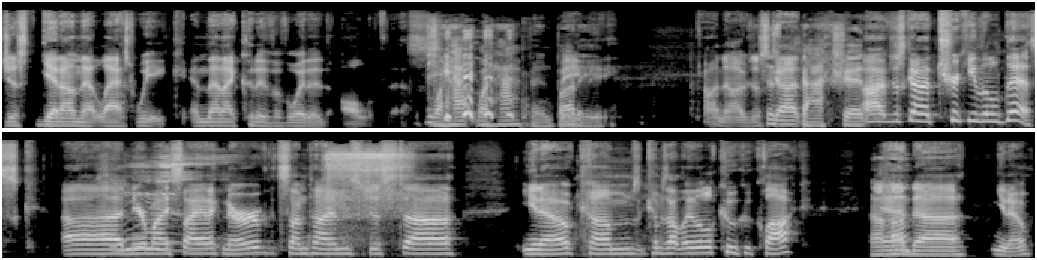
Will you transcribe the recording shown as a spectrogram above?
just get on that last week, and then I could have avoided all of this. What ha- what happened, buddy? Maybe. Oh no, I've just, Just got back shit. I've just got a tricky little disc uh, near my sciatic nerve that sometimes just uh, you know comes comes out like a little cuckoo clock Uh-huh. and uh, you know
